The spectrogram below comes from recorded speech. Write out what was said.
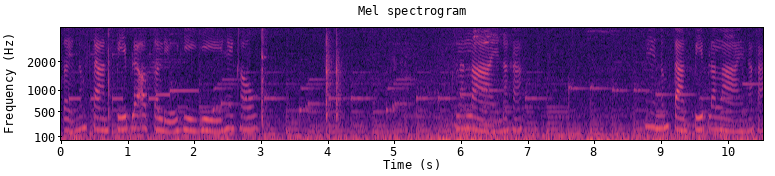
ใส่น้ำตาลปี๊บแล้วเอาตะหลิวยียีๆให้เขาละลายนะคะ ให้น้ำตาลปี๊บละลายนะคะ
